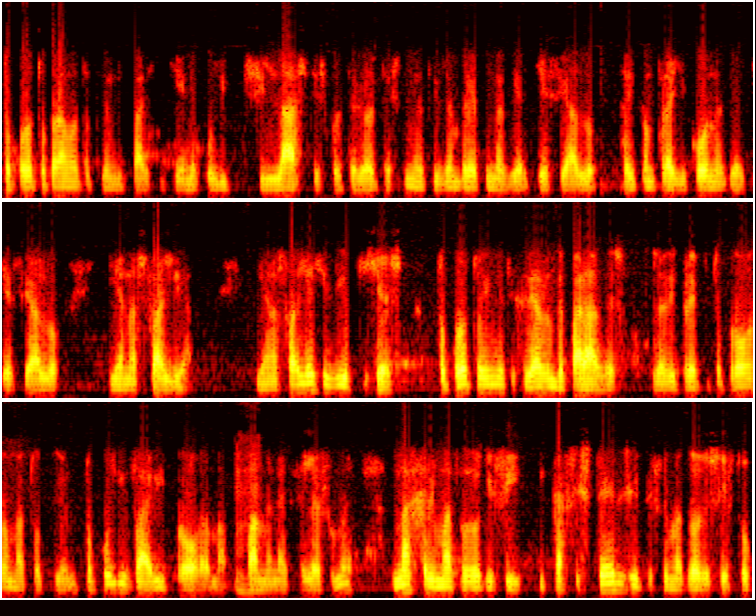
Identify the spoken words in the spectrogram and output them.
το πρώτο πράγμα το οποίο υπάρχει και είναι πολύ ψηλά στις προτεραιότητες είναι ότι δεν πρέπει να διαρκέσει άλλο. Θα ήταν τραγικό να διαρκέσει άλλο η ανασφάλεια. Η ανασφάλεια έχει δύο πτυχές. Το πρώτο είναι ότι χρειάζονται παράδες, δηλαδή πρέπει το πρόγραμμα το οποίο είναι το πολύ βαρύ πρόγραμμα που πάμε να εκτελέσουμε να χρηματοδοτηθεί. Η καθυστέρηση της χρηματοδότησής του,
